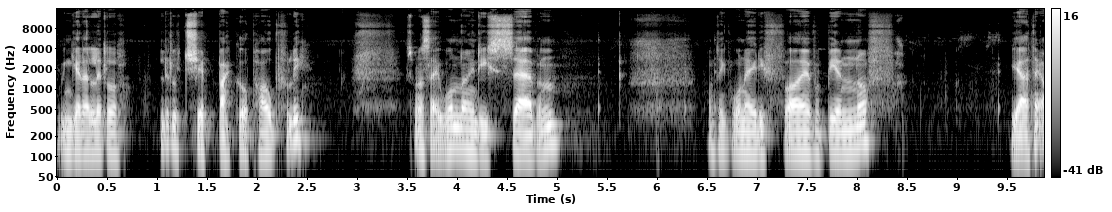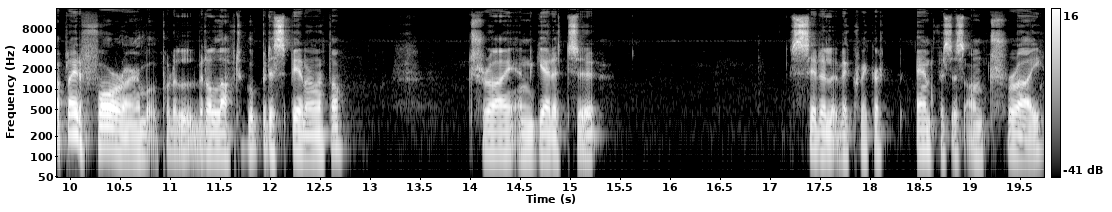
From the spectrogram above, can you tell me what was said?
we can get a little little chip back up, hopefully. So to say 197. I think 185 would be enough. Yeah, I think I played a 4 iron, but we put a little bit of loft, a good bit of spin on it though. Try and get it to sit a little bit quicker. Emphasis on try.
